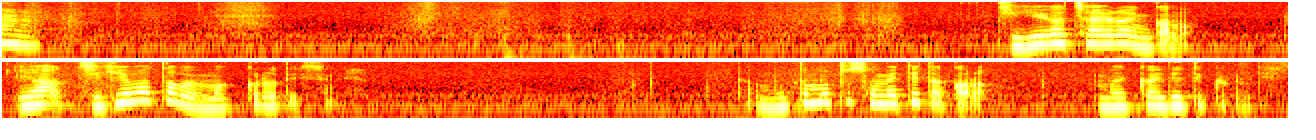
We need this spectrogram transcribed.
うん。地毛が茶色いんかな。いや地毛は多分真っ黒ですね。もともと染めてたから毎回出てくるんですよ、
